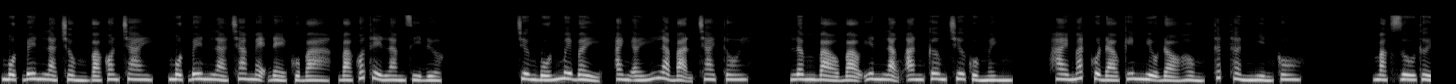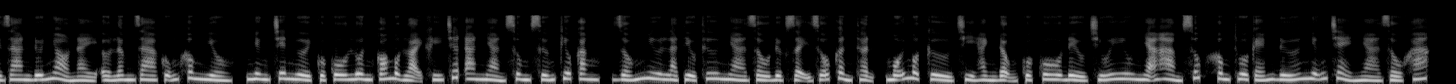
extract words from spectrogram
một bên là chồng và con trai, một bên là cha mẹ đẻ của bà, bà có thể làm gì được chương 47, anh ấy là bạn trai tôi. Lâm Bảo Bảo yên lặng ăn cơm trưa của mình. Hai mắt của đào kim miểu đỏ hồng, thất thần nhìn cô. Mặc dù thời gian đứa nhỏ này ở lâm gia cũng không nhiều, nhưng trên người của cô luôn có một loại khí chất an nhàn sung sướng kiêu căng, giống như là tiểu thư nhà giàu được dạy dỗ cẩn thận, mỗi một cử chỉ hành động của cô đều chứa yêu nhã hàm xúc không thua kém đứa những trẻ nhà giàu khác.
